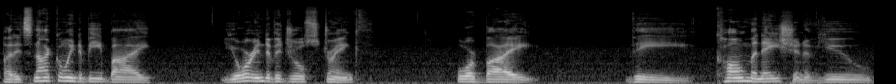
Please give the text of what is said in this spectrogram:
But it's not going to be by your individual strength or by the culmination of you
